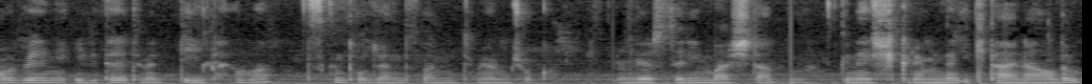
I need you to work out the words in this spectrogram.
O beni irite etmedi değil ama sıkıntı olacağını zannetmiyorum çok. Göstereyim baştan. Güneş kreminden iki tane aldım.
